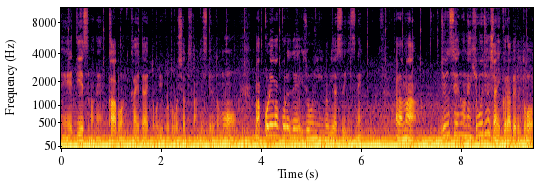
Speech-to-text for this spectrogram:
ATS のねカーボンに変えたいということをおっしゃってたんですけれども、まあ、これはこれで非常に乗りやすいですね。ただまあ純正のね標準車に比べると、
